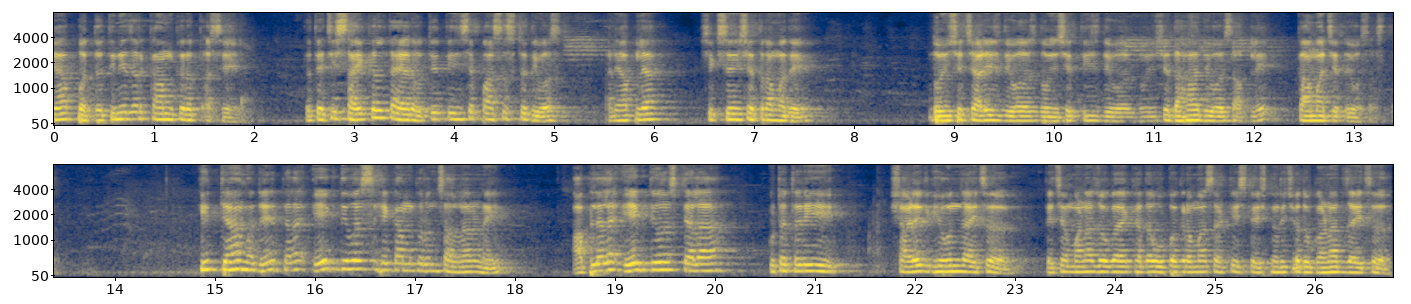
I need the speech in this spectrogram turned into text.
त्या पद्धतीने जर काम करत असेल तर त्याची सायकल तयार होते तीनशे पासष्ट दिवस आणि आपल्या शिक्षण क्षेत्रामध्ये दोनशे चाळीस दिवस दोनशे तीस दिवस दोनशे दहा दिवस आपले कामाचे दिवस असतात. की त्यामध्ये त्याला एक दिवस हे काम करून चालणार नाही. आपल्याला एक दिवस त्याला कुठंतरी शाळेत घेऊन जायचं त्याच्या मनाजोगा एखाद्या उपक्रमासाठी स्टेशनरीच्या दुकानात जायचं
